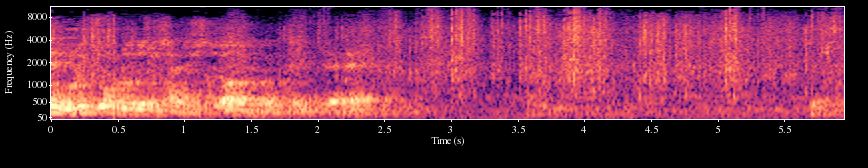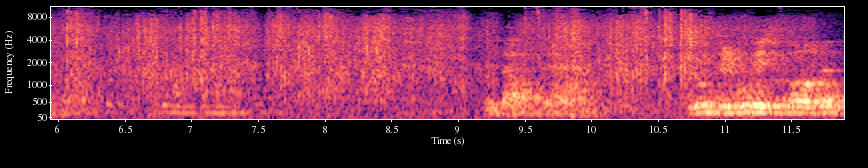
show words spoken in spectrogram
맨 오른쪽으로도 좀 봐주시죠. 예. 좋습니다. 네. 지금 들고 계신 거는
